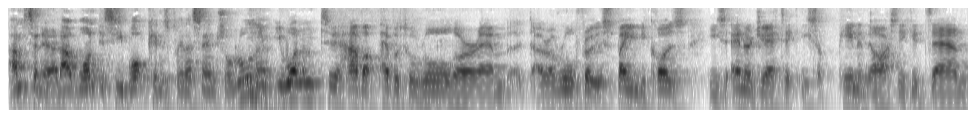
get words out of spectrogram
I'm sitting there and I want to see Watkins playing a central role You, you want him to have a pivotal role or, um, or a role throughout the spine because he's energetic. He's a pain in the arse. And he could. Um,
